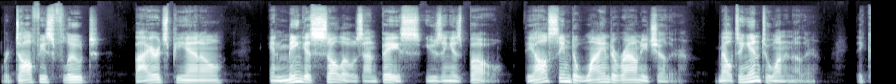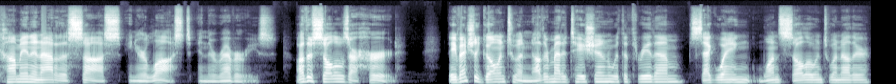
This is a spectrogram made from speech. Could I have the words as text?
where Dolphy's flute, Byard's piano, and Mingus solos on bass using his bow. They all seem to wind around each other, melting into one another. They come in and out of the sauce, and you're lost in their reveries. Other solos are heard. They eventually go into another meditation with the three of them, segueing one solo into another,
